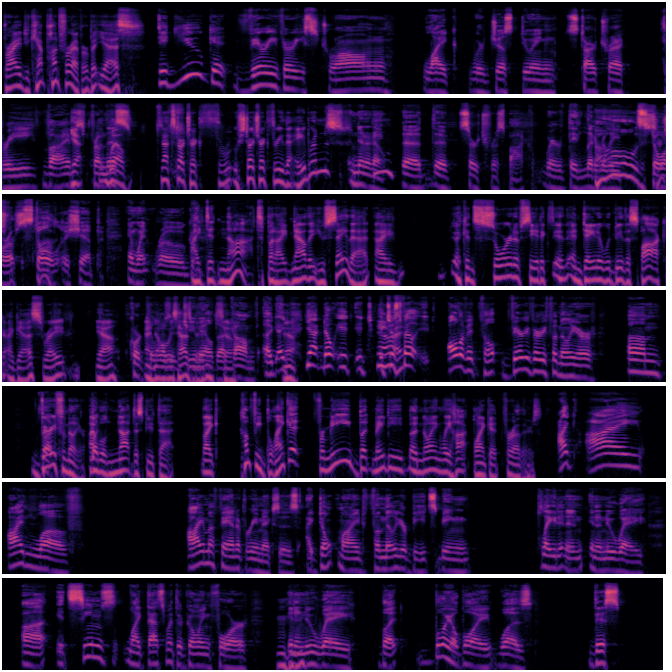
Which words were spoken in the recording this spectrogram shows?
Brian, you can't punt forever, but yes. did you get very very strong? Like we're just doing Star Trek three vibes Yeah, from uh, this. well, It's not Star Trek three. Star Trek three, the Abrams. No, no, no. thing? The the search for Spock, where they literally Oh, store stole a ship and went rogue. I did not, but I now that you say that, I I can sort of see it. And Data would be the Spock, I guess, right? Yeah. Court and always has been, gmail.com. Uh, yeah. yeah. no, it it, Yeah, it just alright. felt it, all of it felt very very familiar. Um, Very Look, familiar. I will not dispute that. Like comfy blanket for me, but maybe annoyingly hot blanket for others. I I I love. I'm a fan of remixes. I don't mind familiar beats being played in in a new way. Uh, it seems like that's what they're going for in a Mhm. new way. But boy, oh boy, was this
